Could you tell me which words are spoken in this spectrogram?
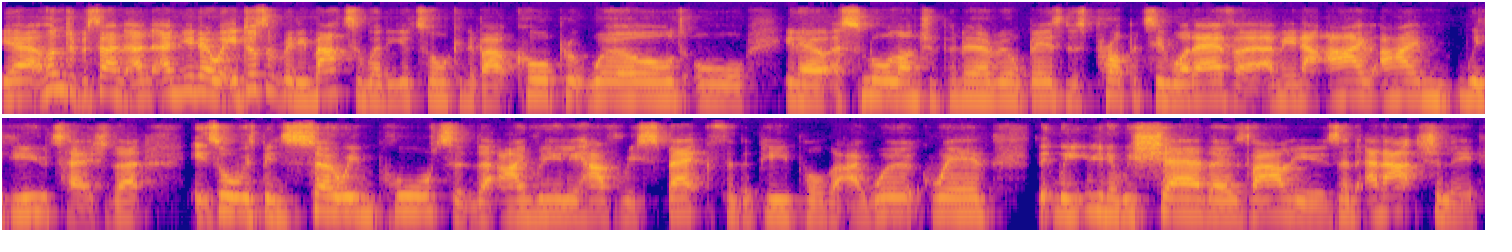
yeah, 100%. And, and, you know, it doesn't really matter whether you're talking about corporate world or, you know, a small entrepreneurial business, property, whatever. I mean, I, I'm with you, Tej, that it's always been so important that I really have respect for the people that I work with, that we, you know, we share those values. And, and actually,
